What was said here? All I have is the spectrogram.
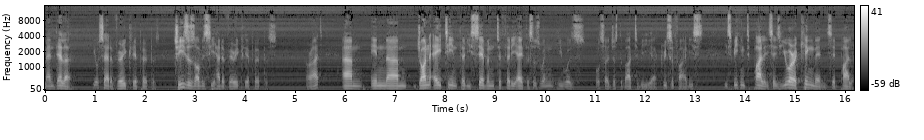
Mandela, he also had a very clear purpose. Jesus obviously had a very clear purpose. All right? Um, in um, John 18, 37 to 38, this is when he was also just about to be uh, crucified. He's, he's speaking to Pilate. He says, You are a king then, said Pilate.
